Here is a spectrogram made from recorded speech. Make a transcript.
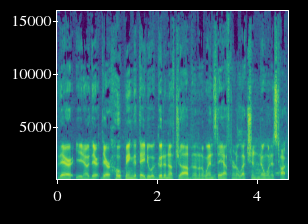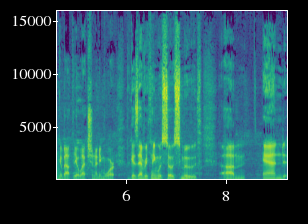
They're, you know, they're, they're hoping that they do a good enough job that on the Wednesday after an election, no one is talking about the election anymore because everything was so smooth. Um, and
